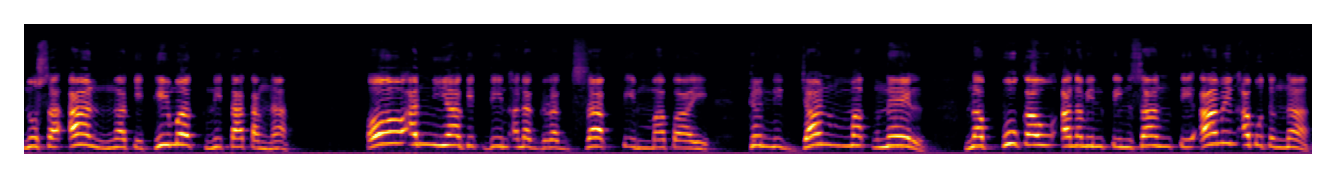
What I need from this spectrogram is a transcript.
no saan nga titimak ni tatang na. O anyakit din ang nagragsak ti mapay ken ni John McNeil na pukaw anamin pinsan ti amin abuteng na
